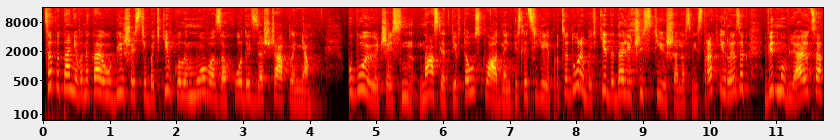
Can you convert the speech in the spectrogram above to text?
Це питання виникає у більшості батьків, коли мова заходить за щеплення. Побоюючись наслідків та ускладнень після цієї процедури, батьки дедалі частіше на свій страх і ризик відмовляються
